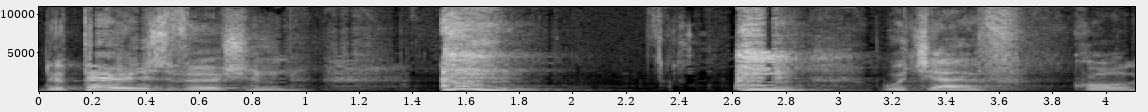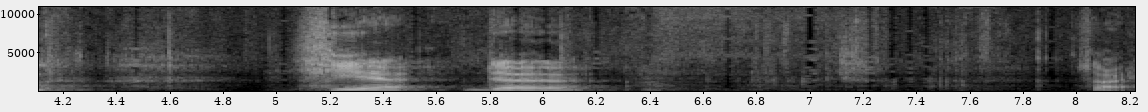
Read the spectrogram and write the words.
the Paris version, which I've called here the, sorry,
